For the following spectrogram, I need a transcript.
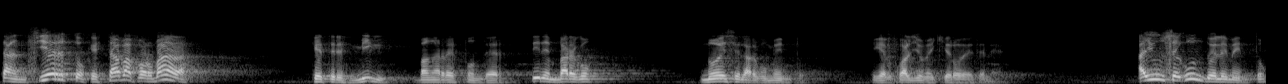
tan cierto que estaba formada, que tres mil van a responder. Sin embargo, no es el argumento en el cual yo me quiero detener. Hay un segundo elemento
